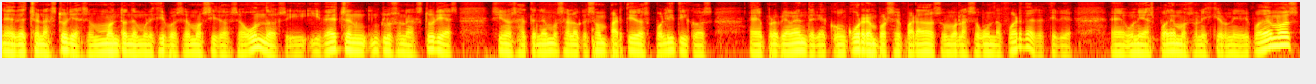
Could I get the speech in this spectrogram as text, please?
Eh, de hecho, en Asturias, en un montón de municipios hemos sido segundos y, de hecho, incluso en Asturias, si nos atenemos a lo que son partidos políticos eh, propiamente que concurren por separado, somos la segunda fuerza, es decir, eh, Unidas Podemos son Izquierda Unida y Podemos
